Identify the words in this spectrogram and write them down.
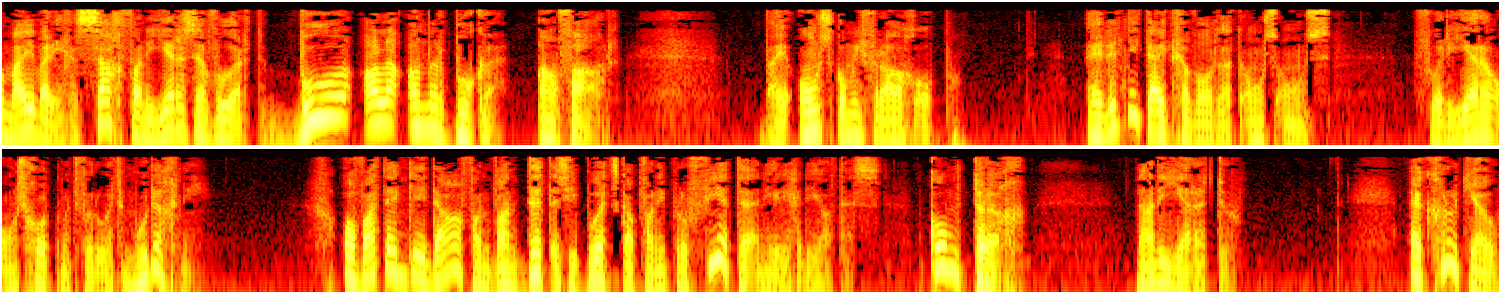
en my wat die gesag van die Here se woord bo alle ander boeke aanvaar. By ons kom die vraag op: Het dit nie tyd geword dat ons ons voor die Here ons God moet verootmoedig nie? Of wat dink jy daarvan want dit is die boodskap van die profete in hierdie gedeeltes. Kom terug na die Here toe. Ek groet jou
